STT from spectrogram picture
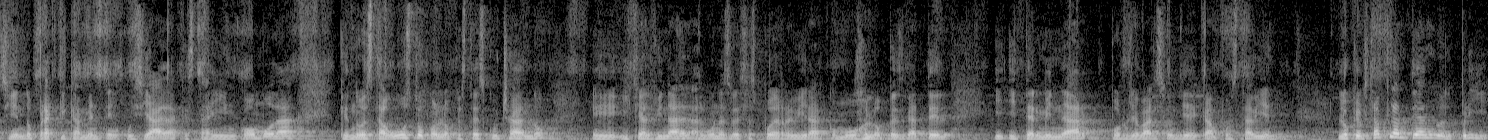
siendo prácticamente enjuiciada, que está incómoda, que no está a gusto con lo que está escuchando eh, y que al final algunas veces puede revirar como Hugo López Gatel y, y terminar por llevarse un día de campo. Está bien. Lo que está planteando el PRI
